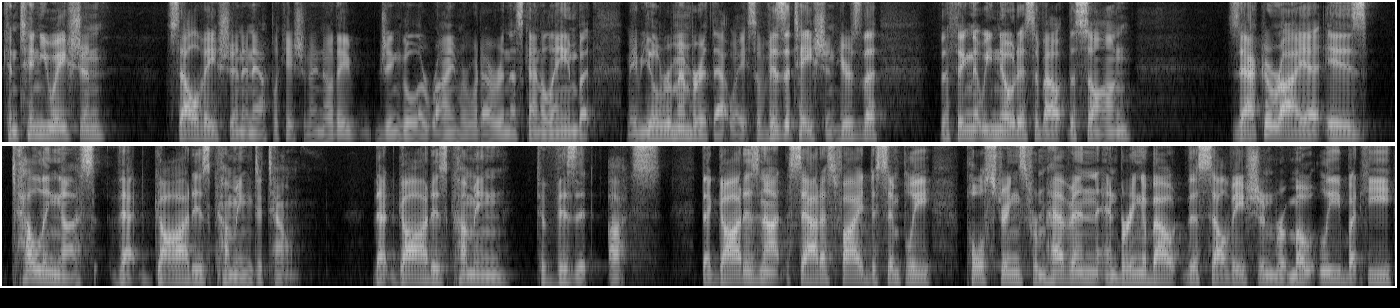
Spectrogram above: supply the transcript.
continuation, salvation, and application. I know they jingle or rhyme or whatever, and that's kind of lame, but maybe you'll remember it that way. So, visitation. Here's the, the thing that we notice about the song Zechariah is telling us that God is coming to town, that God is coming to visit us, that God is not satisfied to simply pull strings from heaven and bring about this salvation remotely, but he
